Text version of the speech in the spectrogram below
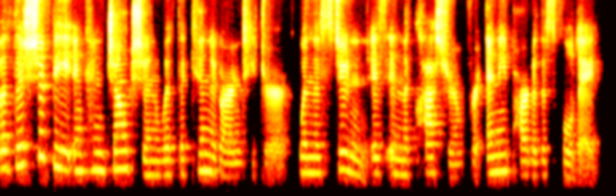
But this should be in conjunction with the kindergarten teacher when the student is in the classroom for any part of the school day.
